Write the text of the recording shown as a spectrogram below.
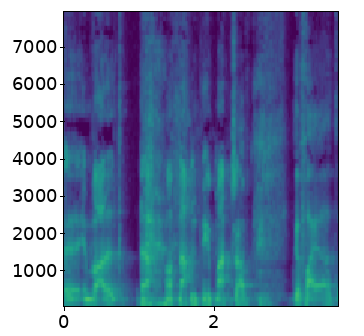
äh, äh, im Wald ja, und haben die Mannschaft gefeiert.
